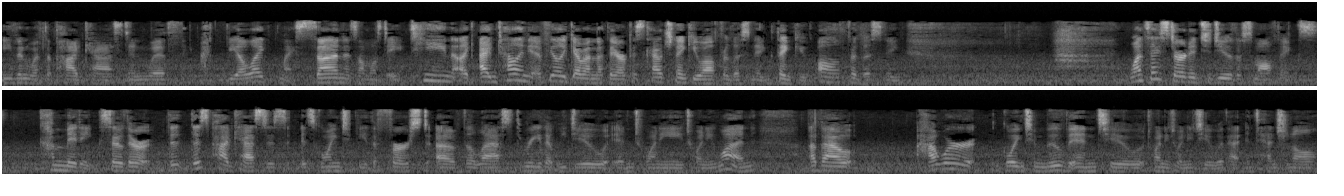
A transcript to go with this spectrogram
even with the podcast and with, I feel like my son is almost 18. Like, I'm telling you, I feel like I'm on the therapist couch. Thank you all for listening. Thank you all for listening. Once I started to do the small things, committing. So there, th- this podcast is is going to be the first of the last three that we do in 2021 about how we're going to move into 2022 with that intentional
